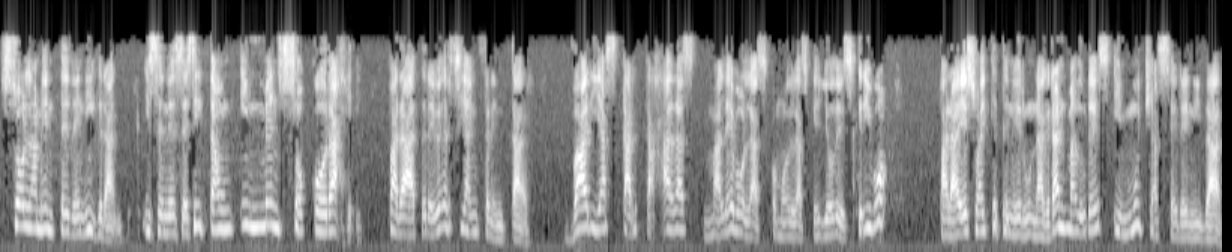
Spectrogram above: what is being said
solamente denigran y se necesita un inmenso coraje para atreverse a enfrentar varias carcajadas malévolas como las que yo describo. Para eso hay que tener una gran madurez y mucha serenidad.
